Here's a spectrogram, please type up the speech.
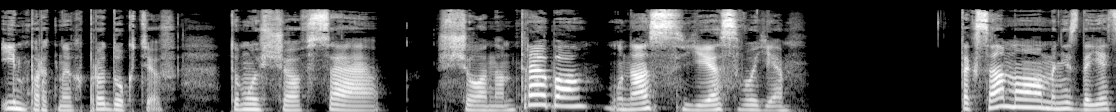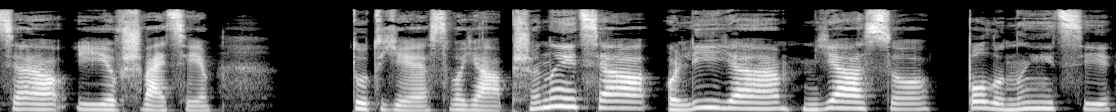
імпортних продуктів, тому що все, що нам треба, у нас є своє. Так само, мені здається, і в Швеції. Тут є своя пшениця, олія, м'ясо, полуниці,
